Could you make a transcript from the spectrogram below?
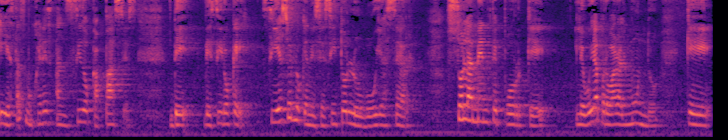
Y estas mujeres han sido capaces de decir, ok, si eso es lo que necesito, lo voy a hacer. Solamente porque le voy a probar al mundo que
